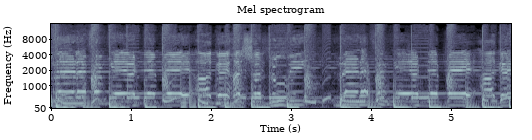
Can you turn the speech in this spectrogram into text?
रेड एफएम के अड्डे पे आ गए हर्ष और ध्रुवी रेड एफएम के अड्डे पे आ गए हर्ष और ध्रुवी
